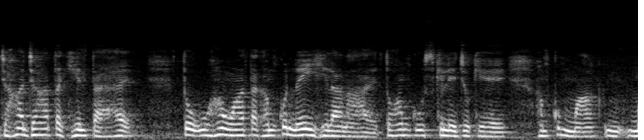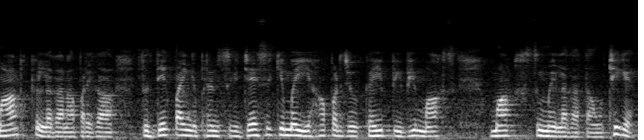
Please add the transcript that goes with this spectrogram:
जहाँ जहाँ तक हिलता है तो वहाँ वहाँ तक हमको नहीं हिलाना है। तो हमको उसके लिए जो कि है, हमको मार्क मार्क लगाना पड़ेगा। तो देख पाएँगे फ्रेंड्स जैसे कि मैं यहाँ पर जो कहीं पे भी मार्क्स मार्क्स मैं लगाता हूँ, ठीक है?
